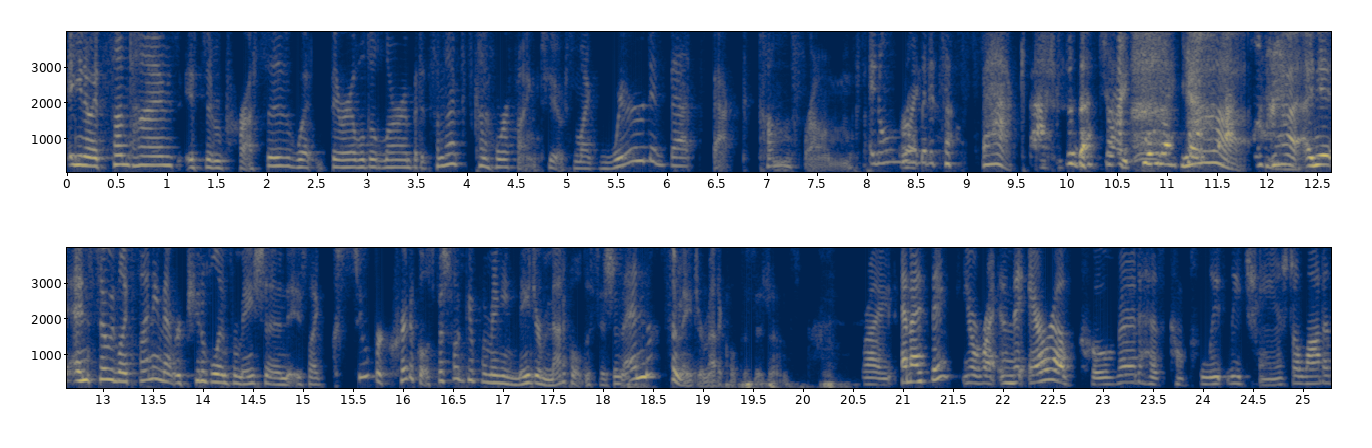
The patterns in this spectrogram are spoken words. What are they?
you know, it's sometimes it's impressive what they're able to learn, but it's sometimes it's kind of horrifying too. Because I'm like, where did that fact come from? Because I don't know right. that it's a fact. fact. That's right. yeah, yeah, and it, and so like finding that reputable information is like super critical, especially when people are making major medical decisions and not so major medical decisions. Right. And I think you're right. And the era of COVID has completely changed a lot of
